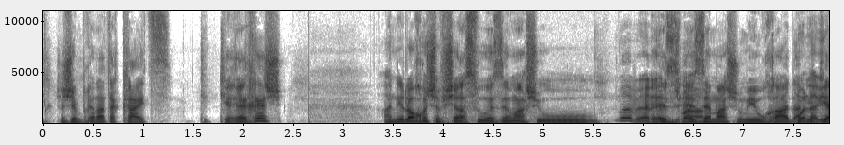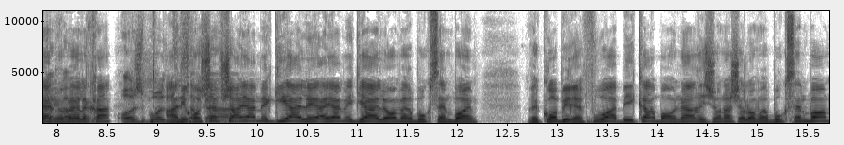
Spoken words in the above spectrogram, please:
אני חושב שמבחינת הקיץ כרכש, אני לא חושב שעשו איזה משהו, לא, איזה, איזה משהו מיוחד, אמיתי אני אומר לך. אני חושב שהיה מגיע, ל- מגיע לעומר בוקסנבוים וקובי רפואה, בעיקר בעונה הראשונה של עומר בוקסנבוים,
